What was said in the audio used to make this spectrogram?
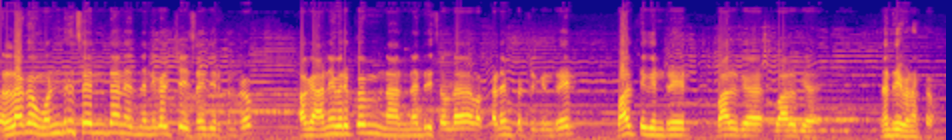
எல்லாரும் ஒன்று சேர்ந்து தான் இந்த நிகழ்ச்சியை செய்திருக்கின்றோம். ஆக அனைவருக்கும் நான் நன்றி சொல்ல கடமைப்பட்டிருக்கின்றேன். வாழ்த்துகின்றேன். வாழ்க வாழ்க. நன்றி வணக்கம்.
